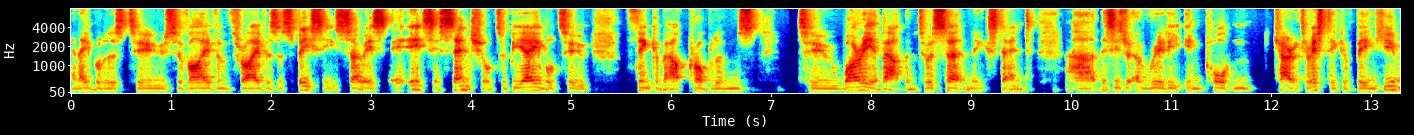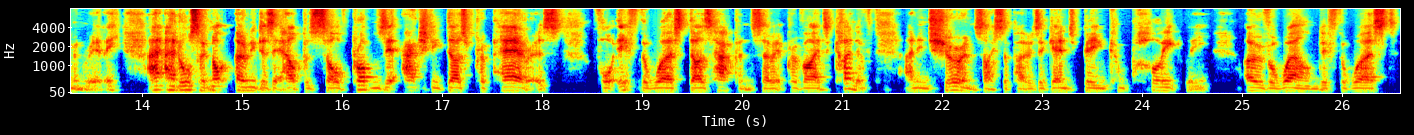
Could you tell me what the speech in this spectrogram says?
enabled us to survive and thrive as a species. So it's it's essential to be able to think about problems to worry about them to a certain extent. Uh, this is a really important characteristic of being human, really. And also, not only does it help us solve problems, it actually does prepare us for if the worst does happen. So it provides kind of an insurance, I suppose, against being completely overwhelmed if the worst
